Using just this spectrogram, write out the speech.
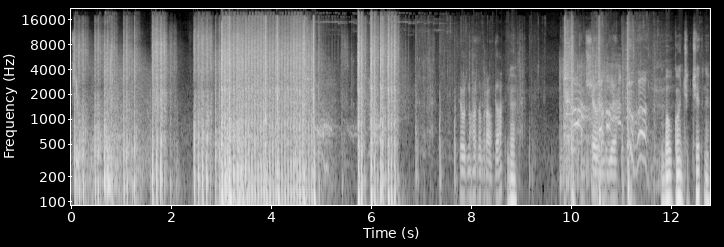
Тіп. Ти одного забрав, да? Де? Там ще один є. Балкончик чекни.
